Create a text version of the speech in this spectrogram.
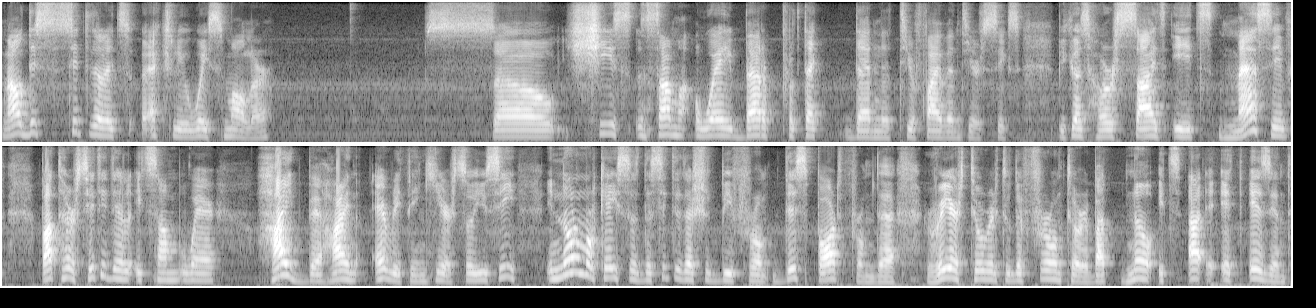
now this citadel it's actually way smaller. So she's in some way better protected than the tier 5 and tier 6 because her size it's massive but her citadel is somewhere hide behind everything here. So you see in normal cases the citadel should be from this part from the rear turret to the front turret but no it's uh, it isn't.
